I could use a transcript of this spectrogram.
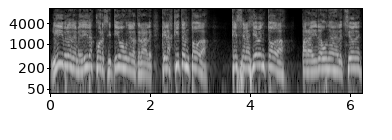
libres de medidas coercitivas unilaterales, que las quiten todas, que se las lleven todas para ir a unas elecciones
